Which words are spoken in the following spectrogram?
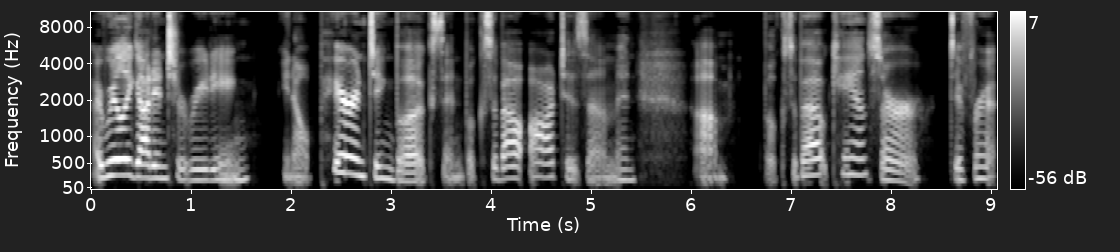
I really got into reading, you know, parenting books and books about autism and um, books about cancer, different,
